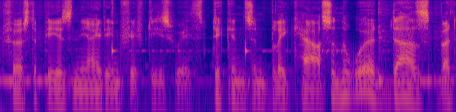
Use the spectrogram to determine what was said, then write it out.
It first appears in the 1850s with Dickens and Bleak House, and the word does, but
